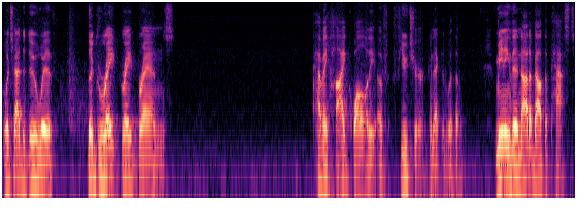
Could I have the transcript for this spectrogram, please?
which had to do with the great, great brands have a high quality of future connected with them, meaning they're not about the past.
